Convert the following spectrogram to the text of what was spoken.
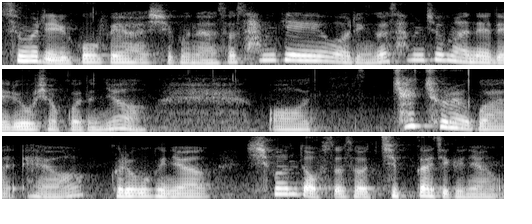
27회 하시고 나서 3개월인가 3주 만에 내려오셨거든요. 어, 최초라고 해요. 그리고 그냥 10원도 없어서 집까지 그냥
